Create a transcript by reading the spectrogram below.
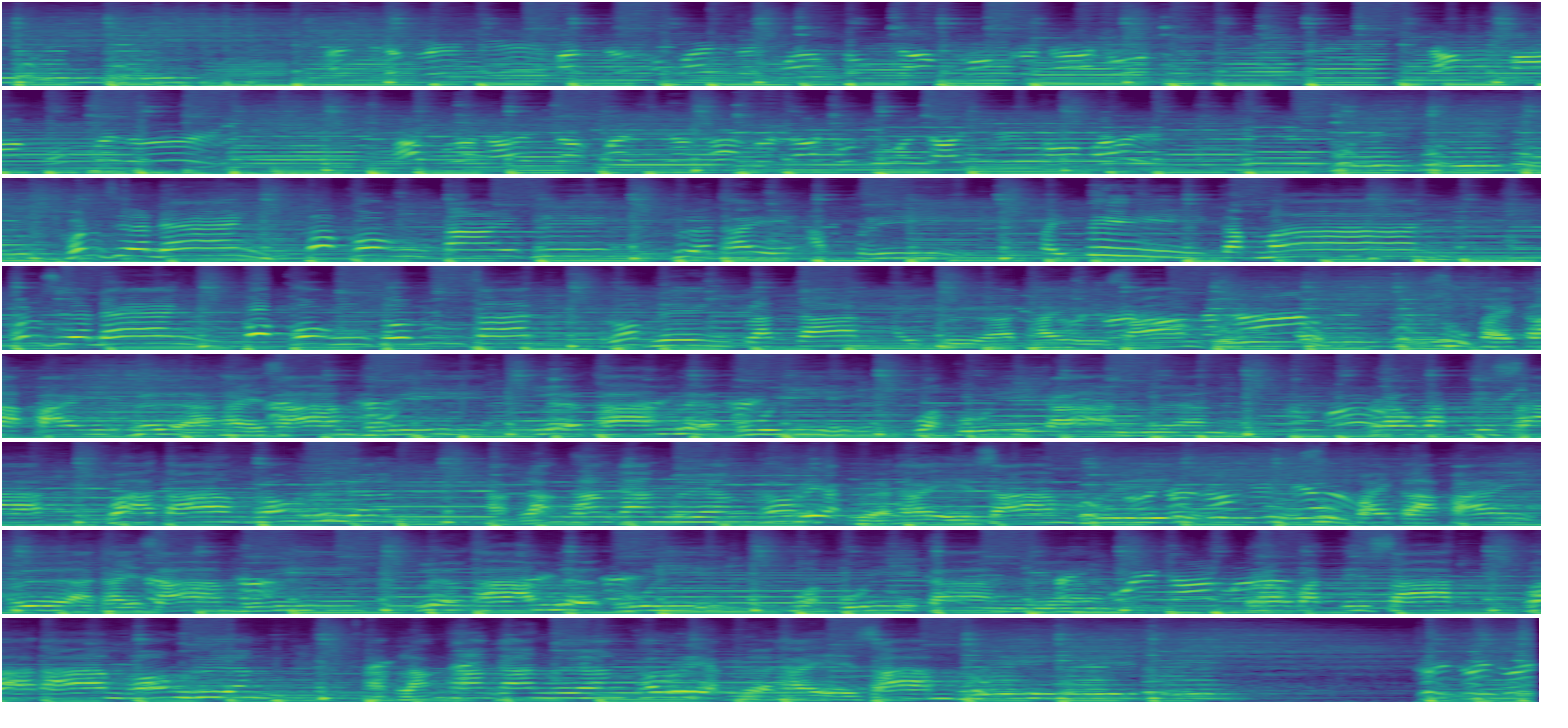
อแดงก็คงตายฟรี เพื่อไทยอับปรี ไปปีกับมารคนเสื้อแดงก็คงสมสารร้องเพลงประจานให้เพื่อไทยสามทุยสู้ไปกลับไปเพื่อไทยสามทุย เลิกถามเลิกคุยพวกคุยการเมือง ประวัติศาสตร์ว่าตามท้องเรื่องหักหลังทางการเมืองเขาเรียกเพื่อไทยสามคุย ไปกลับไป เพื่อไทยสามคุย เลิกถามเลิกคุย พวกคุยการเมือให้งคุยการเมืปองระวัติศาสตร์ว่าตามท้องเรื่องหักหลังทางการเมืองเขาเรียกเพื่อไทยสามคุยคุยคุยคุย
